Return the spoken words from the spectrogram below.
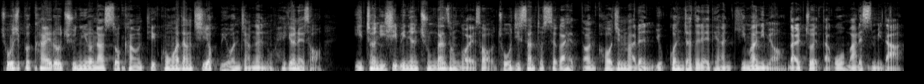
조지프 카이로 주니어 나소 카운티 공화당 지역위원장은 회견에서 2022년 중간 선거에서 조지 산토스가 했던 거짓말은 유권자들에 대한 기만이며 날조했다고 말했습니다.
